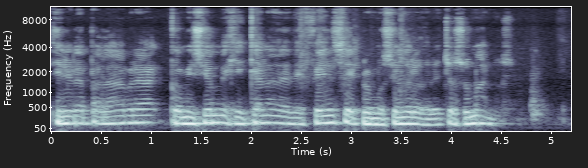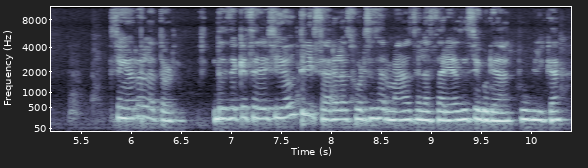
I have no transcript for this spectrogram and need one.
Tiene la palabra Comisión Mexicana de Defensa y Promoción de los Derechos Humanos. Señor relator, desde que se decidió utilizar a las Fuerzas Armadas en las tareas de seguridad pública,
